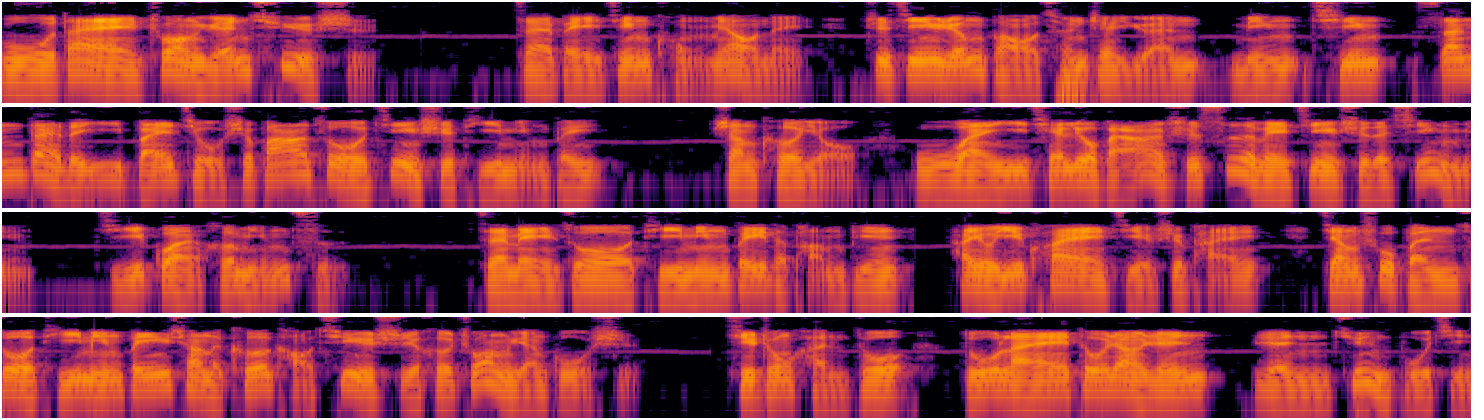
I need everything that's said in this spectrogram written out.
古代状元趣事，在北京孔庙内，至今仍保存着元、明、清三代的一百九十八座进士提名碑，上刻有五万一千六百二十四位进士的姓名、籍贯和名次。在每座提名碑的旁边，还有一块解释牌，讲述本座提名碑上的科考趣事和状元故事，其中很多。读来都让人忍俊不禁。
